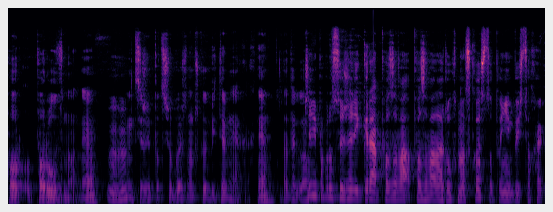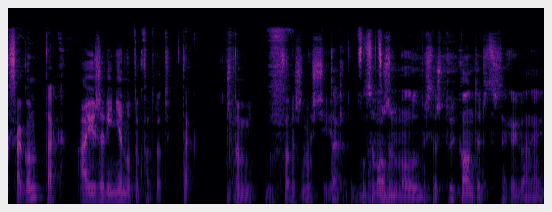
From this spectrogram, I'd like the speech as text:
por, porówno, nie? Więc jeżeli potrzebujesz na przykład w bitewniakach, nie? Dlatego, Mhm. Czyli po prostu jeżeli gra pozwala, pozwala ruch na skos, to powinien być to heksagon, tak, a jeżeli nie, no to kwadrat. tak. Czy tam w zależności. Tak, no co może, mogły być też trójkąty, czy coś takiego, nie?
